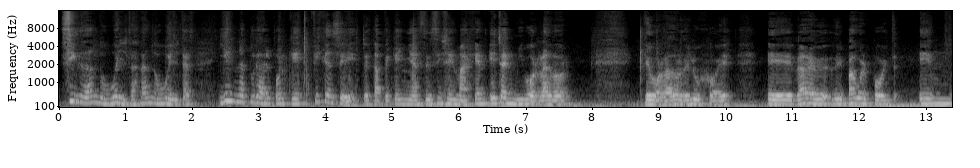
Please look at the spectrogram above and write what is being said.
sigue dando vueltas, dando vueltas, y es natural porque, fíjense esto, esta pequeña, sencilla imagen hecha en mi borrador. Qué borrador de lujo, ¿eh? Eh de PowerPoint. Em,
